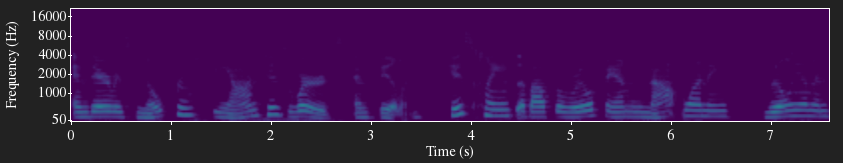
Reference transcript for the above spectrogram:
and there is no proof beyond his words and feelings. His claims about the royal family not wanting William and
